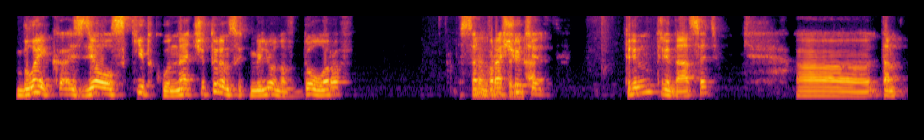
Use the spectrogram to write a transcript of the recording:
Блейк сделал скидку на 14 миллионов долларов. В расчете 13. А, там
